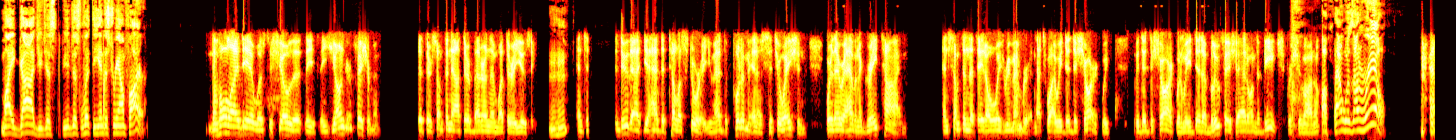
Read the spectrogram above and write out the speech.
My God, you just, you just lit the industry on fire. The whole idea was to show that the, these younger fishermen that there's something out there better than what they're using. Mm-hmm. And to, to do that, you had to tell a story. You had to put them in a situation where they were having a great time and something that they'd always remember. And that's why we did the shark. We we did the shark when we did a bluefish ad on the beach for Shimano. Oh, that was unreal.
